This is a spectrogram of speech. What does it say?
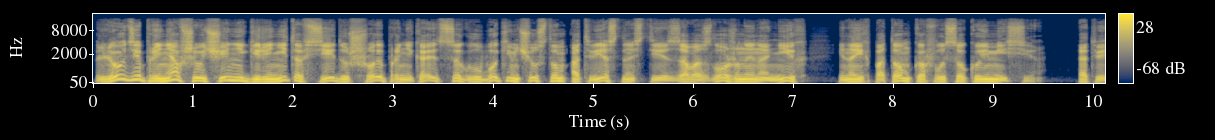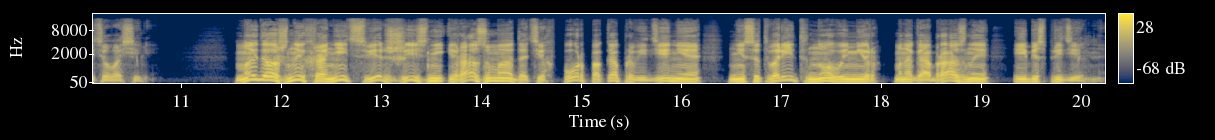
Люди, принявшие учение Геренита всей душой, проникаются глубоким чувством ответственности за возложенную на них и на их потомков высокую миссию, — ответил Василий. Мы должны хранить свет жизни и разума до тех пор, пока провидение не сотворит новый мир, многообразный и беспредельный.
